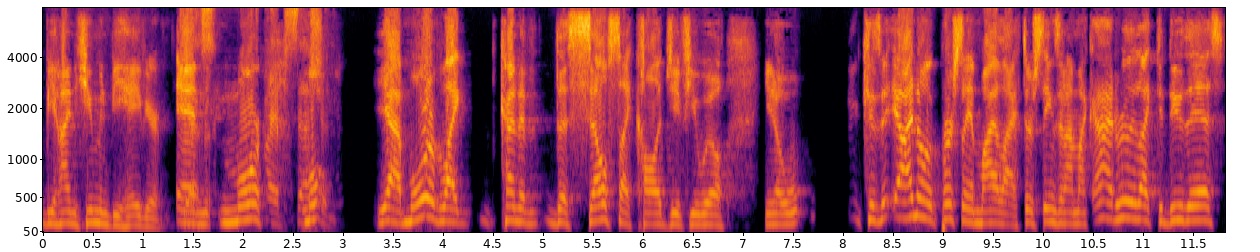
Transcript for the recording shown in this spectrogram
behind human behavior and yes. more, more, yeah, more of like kind of the self psychology, if you will. You know, because I know personally in my life, there's things that I'm like, ah, I'd really like to do this,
